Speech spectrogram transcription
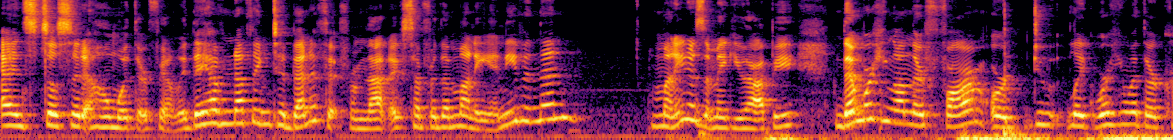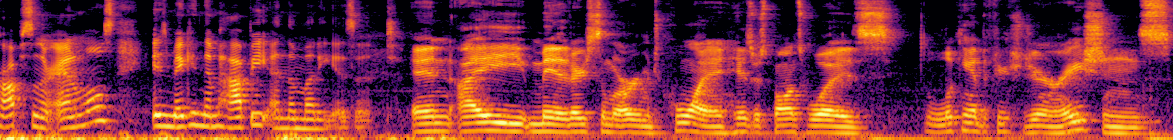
and still sit at home with their family. They have nothing to benefit from that except for the money. And even then, money doesn't make you happy. Them working on their farm or do like working with their crops and their animals is making them happy, and the money isn't. And I made a very similar argument to Kwan, and his response was looking at the future generations.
